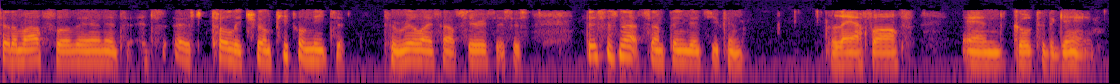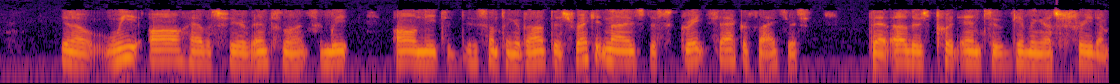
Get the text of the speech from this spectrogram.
said a mouthful there, and it's, it's it's totally true. And people need to to realize how serious this is. This is not something that you can laugh off and go to the game. You know, we all have a sphere of influence, and we all need to do something about this. Recognize the great sacrifices that others put into giving us freedom.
